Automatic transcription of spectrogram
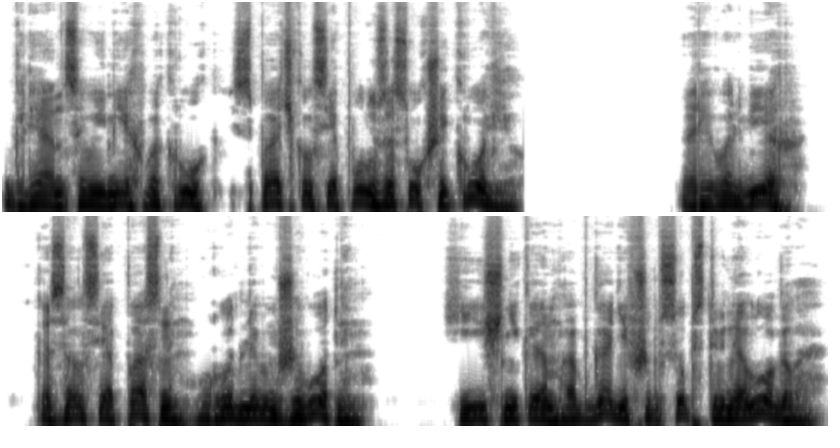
Глянцевый мех вокруг испачкался полузасохшей кровью. Револьвер казался опасным, уродливым животным, хищником, обгадившим собственное логово.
